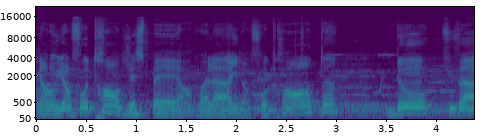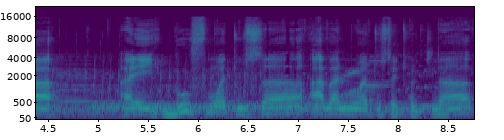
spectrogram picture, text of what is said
Il en, faut 30 j'espère. Voilà, il en faut 30. Donc tu vas... Allez, bouffe-moi tout ça, avale-moi tous ces trucs-là.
